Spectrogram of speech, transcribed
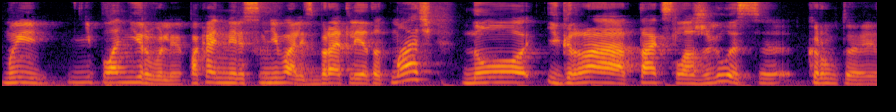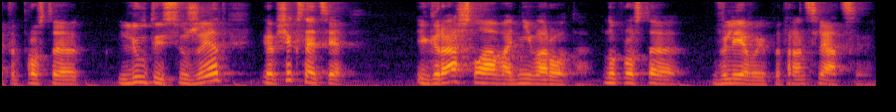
Мы не планировали, по крайней мере сомневались, брать ли этот матч, но игра так сложилась, э, круто, это просто лютый сюжет. И вообще, кстати, игра шла в одни ворота, ну просто в левые по трансляции.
